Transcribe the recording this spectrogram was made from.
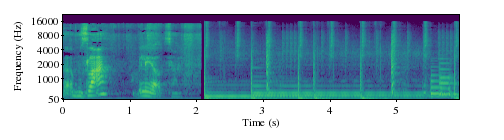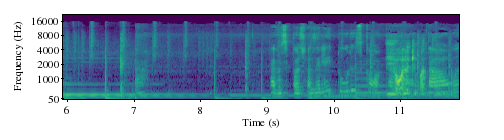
Vamos lá? Beleza. Aí você pode fazer leituras, colocar E olha que bacana. tal,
